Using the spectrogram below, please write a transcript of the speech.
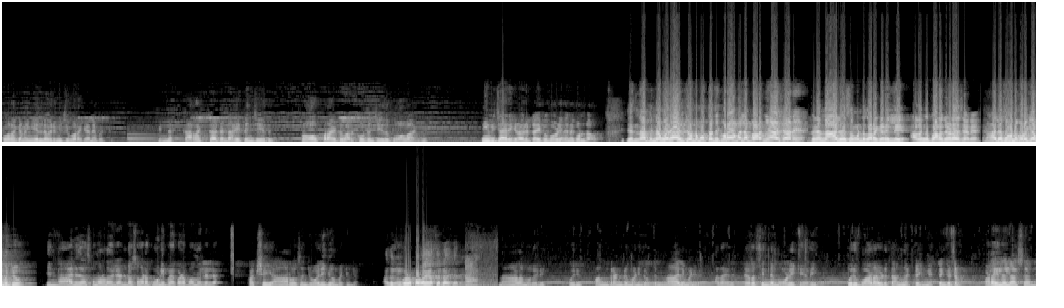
കുറയ്ക്കണമെങ്കിൽ എല്ലാം ഒരുമിച്ച് കുറയ്ക്കാനേ പറ്റൂ. പിന്നെ കറക്റ്റായിട്ട് ഡയറ്റും ചെയ്ത് പ്രോപ്പറായിട്ട് വർക്കൗട്ടും ചെയ്ത് പോവാമെങ്കിൽ നീ വിചാരിക്കുന്ന ഒരു ടൈപ്പ് ബോഡി നിനക്കുണ്ടാവും. എന്നാ പിന്നെ ഒരാഴ്ച കൊണ്ട് മൊത്തത്തിൽ കുറയാൻ പറഞ്ഞു പറഞ്ഞ ആശാനെ? പിന്നെ നാല് ദിവസം കൊണ്ട് കുറയ്ക്കണില്ലേ? അതങ്ങ് പറഞ്ഞോടാ ആശാനെ. നാല് ദിവസം കൊണ്ട് കുറയ്ക്കാൻ പറ്റൂ? ഈ നാല് ദിവസം എന്നുള്ളത് രണ്ടു ദിവസം കൂടെ കൂടി പോയ കുഴപ്പമൊന്നുമില്ലല്ലോ. പക്ഷേ ഈ ആറ് ദിവസം ജോലിക്ക് പോകാൻ പറ്റില്ല അതും കുഴപ്പമുള്ള കേസല്ല ആശാനെ നാളെ മുതൽ ഒരു പന്ത്രണ്ട് മണി തൊട്ട് നാല് മണി വരെ അതായത് ടെറസിന്റെ മോളിൽ കയറി ഒരു വടം എടുത്ത് അങ്ങട്ടും ഇങ്ങറ്റം കെട്ടണം. വടയിലല്ല ആശാനെ.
